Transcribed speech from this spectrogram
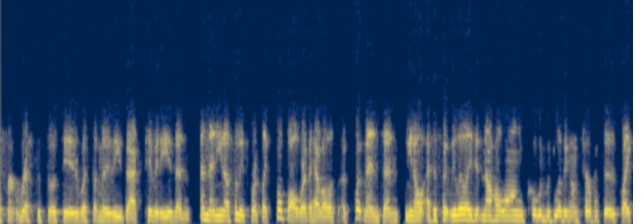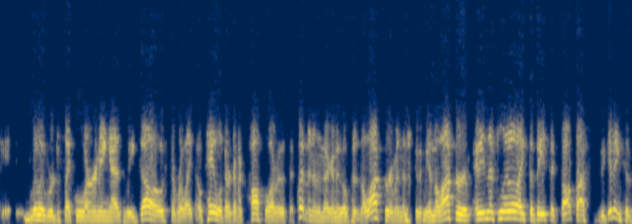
different risks associated with some of these activities. And, and then, you know, some of these sports like football where they have all this equipment. And, you know, at this point, we literally didn't know how long COVID was living on surfaces. Like literally we're just like learning as we go. So we're like, okay, well, they're going to cough all over this equipment and then they're going to go put it in the locker room and then it's going to be in the locker room. I mean, that's literally like the basic thought process at the beginning. Cause,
